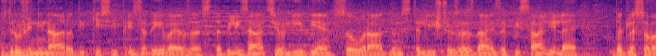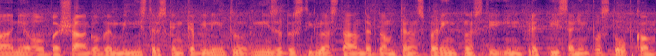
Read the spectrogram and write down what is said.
Združeni narodi, ki si prizadevajo za stabilizacijo Libije, so v uradnem stališču za zdaj zapisali le, da glasovanje o Bašagovem ministerskem kabinetu ni zadostilo standardom transparentnosti in predpisanim postopkom.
